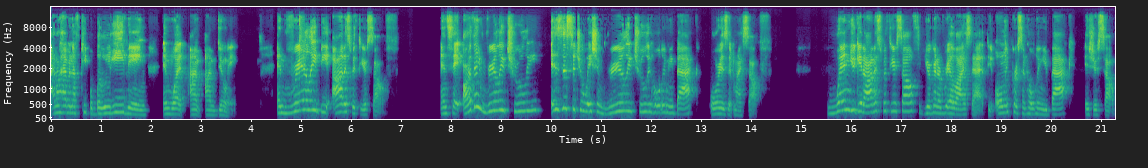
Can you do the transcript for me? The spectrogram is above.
I don't have enough people believing in what I'm, I'm doing? And really be honest with yourself and say are they really truly is this situation really truly holding me back or is it myself when you get honest with yourself, you're going to realize that the only person holding you back is yourself.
